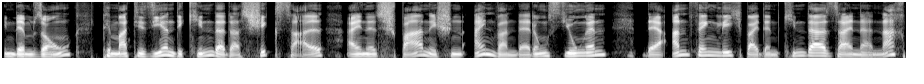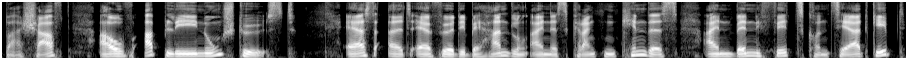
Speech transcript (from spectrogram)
In dem Song thematisieren die Kinder das Schicksal eines spanischen Einwanderungsjungen, der anfänglich bei den Kindern seiner Nachbarschaft auf Ablehnung stößt. Erst als er für die Behandlung eines kranken Kindes ein Benefizkonzert gibt,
